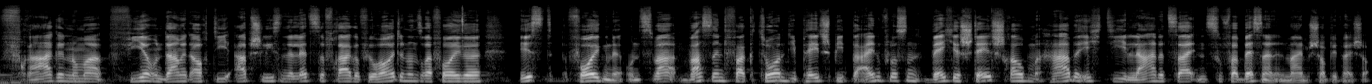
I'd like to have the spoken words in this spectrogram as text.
Frage Nummer vier und damit auch die abschließende letzte Frage für heute in unserer Folge ist folgende. Und zwar, was sind Faktoren, die PageSpeed beeinflussen? Welche Stellschrauben habe ich, die Ladezeiten zu verbessern in meinem Shopify-Shop?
